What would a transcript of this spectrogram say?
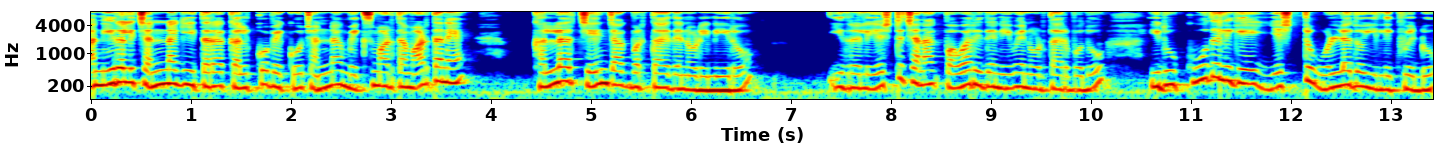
ಆ ನೀರಲ್ಲಿ ಚೆನ್ನಾಗಿ ಈ ಥರ ಕಲ್ಕೋಬೇಕು ಚೆನ್ನಾಗಿ ಮಿಕ್ಸ್ ಮಾಡ್ತಾ ಮಾಡ್ತಾನೆ. ಕಲ್ಲರ್ ಚೇಂಜ್ ಆಗಿ ಬರ್ತಾ ಇದೆ ನೋಡಿ ನೀರು. ಇದರಲ್ಲಿ ಎಷ್ಟು ಚೆನ್ನಾಗಿ ಪವರ್ ಇದೆ ನೀವೇ ನೋಡ್ತಾ ಇರ್ಬೋದು. ಇದು ಕೂದಲಿಗೆ ಎಷ್ಟು ಒಳ್ಳೆಯದು ಈ ಲಿಕ್ವಿಡ್ಡು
